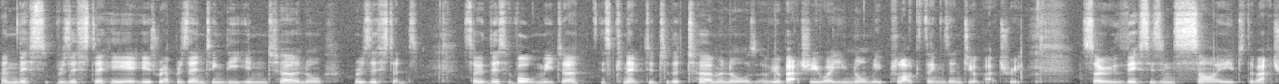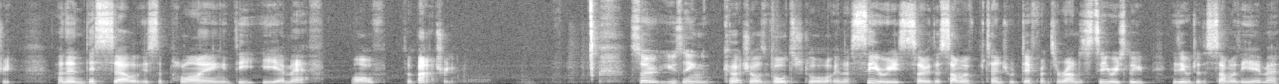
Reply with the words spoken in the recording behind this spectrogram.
and this resistor here is representing the internal resistance. So this voltmeter is connected to the terminals of your battery where you normally plug things into your battery. So this is inside the battery. And then this cell is supplying the EMF of the battery. So using Kirchhoff's voltage law in a series, so the sum of potential difference around a series loop is equal to the sum of the EMF.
